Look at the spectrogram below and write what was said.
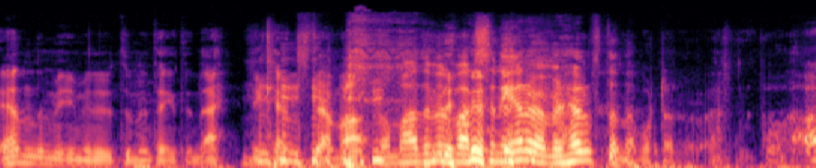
en i minuten men tänkte nej, det kan inte stämma. De hade väl vaccinerat över hälften där borta? På. Ja,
